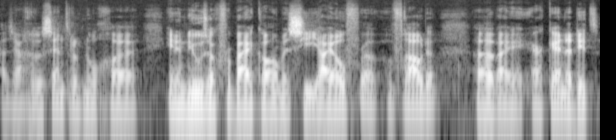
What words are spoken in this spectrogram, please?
Ja, zagen recentelijk nog uh, in het nieuws ook voorbij komen CIO-fraude. Uh, wij herkennen dit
